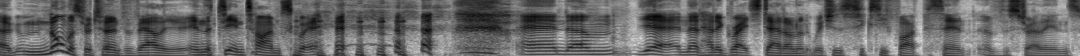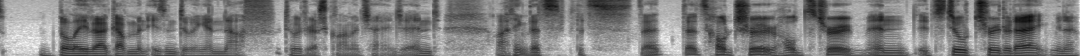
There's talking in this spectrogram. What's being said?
an enormous return for value in the in Times Square. and um, yeah, and that had a great stat on it, which is sixty five percent of Australians believe our government isn't doing enough to address climate change, and I think that's that's that that's hold true, holds true, and it's still true today. You know.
